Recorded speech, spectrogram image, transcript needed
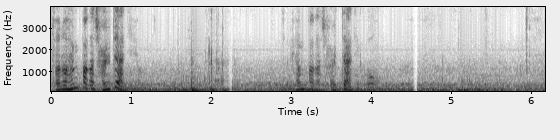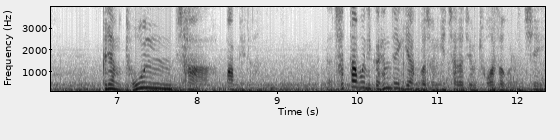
저는 현빠가 절대 아니에요. 저는 현빠가 절대 아니고 그냥 좋은 차 빠입니다. 찾다 보니까 현대기아 거 전기차가 지금 좋아서 그렇지.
